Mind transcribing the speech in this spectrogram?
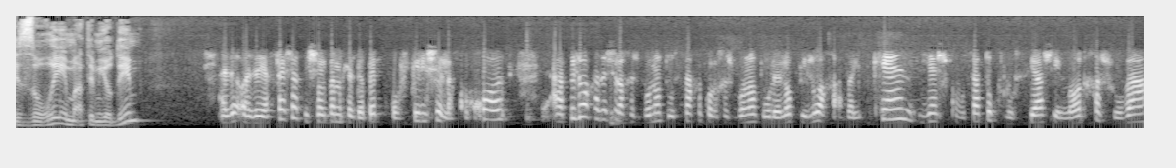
אזורים, אתם יודעים? אז זה יפה שאת שואל באמת לגבי פרופיל של לקוחות. הפילוח הזה של החשבונות הוא סך הכל חשבונות, הוא ללא פילוח, אבל כן יש קבוצת אוכלוסייה שהיא מאוד חשובה.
